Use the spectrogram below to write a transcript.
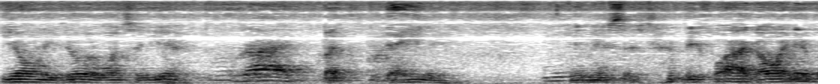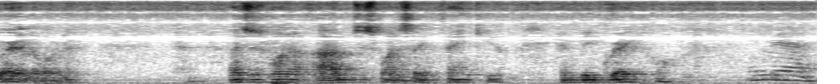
you only do it once a year, Right. but daily. Amen. Mm-hmm. It says, before I go anywhere, Lord, I just want to. I just want to say thank you and be grateful. Amen.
